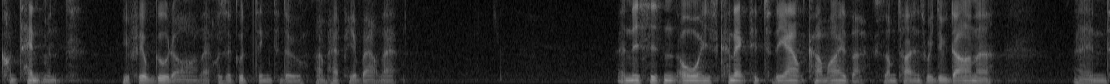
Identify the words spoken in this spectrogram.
contentment. You feel good, oh, that was a good thing to do. I'm happy about that. And this isn't always connected to the outcome either. Sometimes we do dana and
